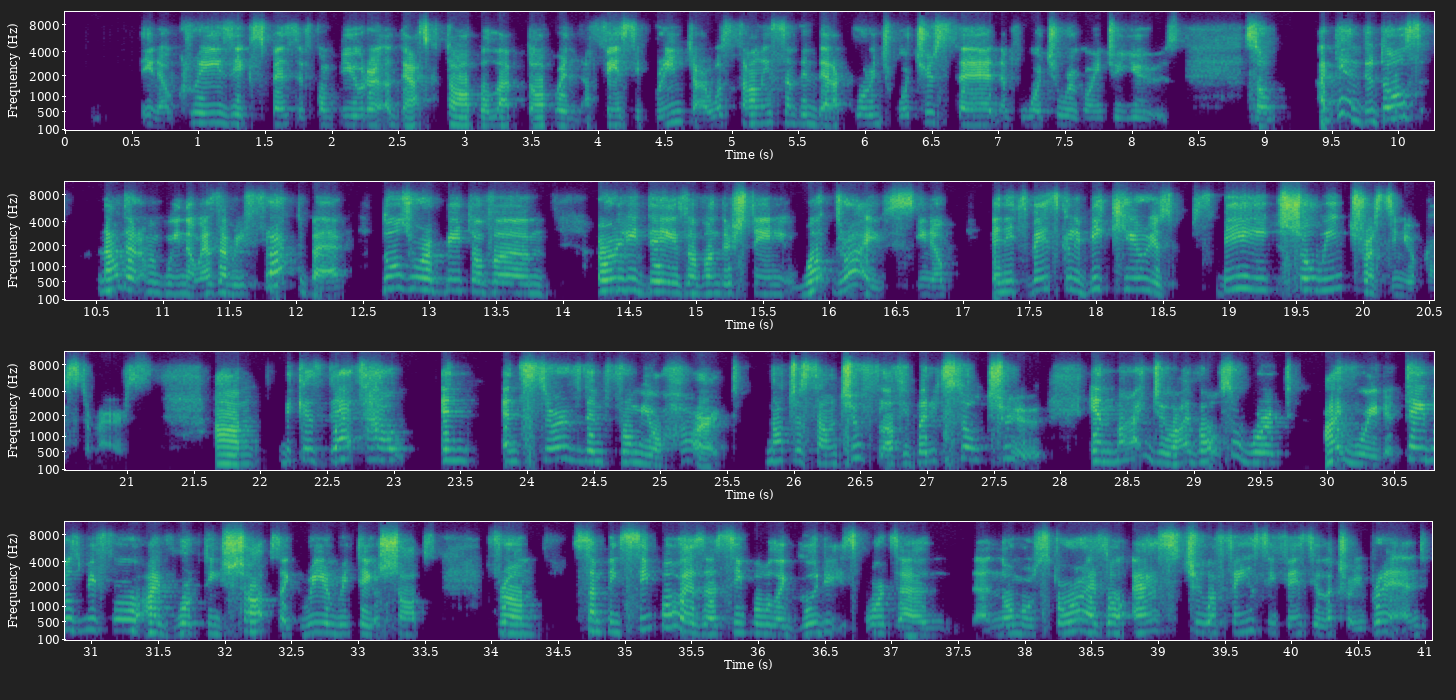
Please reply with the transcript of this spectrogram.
you know, crazy expensive computer, a desktop, a laptop, and a fancy printer. I was selling something that according to what you said and for what you were going to use. So again, those now that we know as I reflect back, those were a bit of um, early days of understanding what drives, you know, and it's basically be curious, be show interest in your customers, um, because that's how and and serve them from your heart. Not just sound too fluffy, but it's so true. And mind you, I've also worked. I've waited tables before. I've worked in shops like real retail shops, from something simple as a simple like good sports uh, a normal store as well as to a fancy, fancy luxury brand.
